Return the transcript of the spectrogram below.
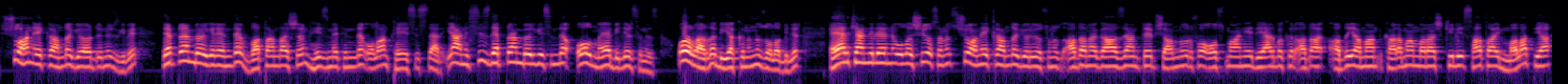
şu an ekranda gördüğünüz gibi deprem bölgelerinde vatandaşların hizmetinde olan tesisler. Yani siz deprem bölgesinde olmayabilirsiniz. Oralarda bir yakınınız olabilir. Eğer kendilerine ulaşıyorsanız şu an ekranda görüyorsunuz Adana, Gaziantep, Şanlıurfa, Osmaniye, Diyarbakır, Ada, Adıyaman, Kahramanmaraş, Kilis, Hatay, Malatya.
